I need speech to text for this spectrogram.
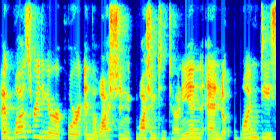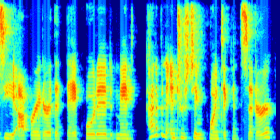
I was reading a report in the Washington, Washingtonian, and one DC operator that they quoted made kind of an interesting point to consider.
